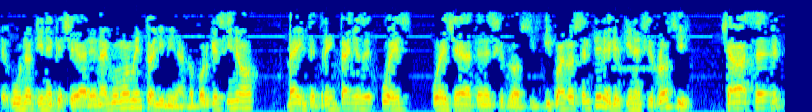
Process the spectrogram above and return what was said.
eh, uno tiene que llegar en algún momento a eliminarlo, porque si no, 20, 30 años después, puede llegar a tener cirrosis. Y cuando se entere que tiene cirrosis, ya va a ser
